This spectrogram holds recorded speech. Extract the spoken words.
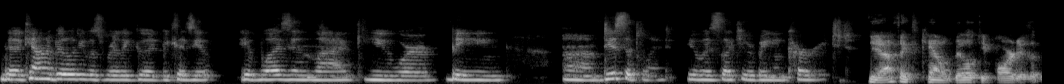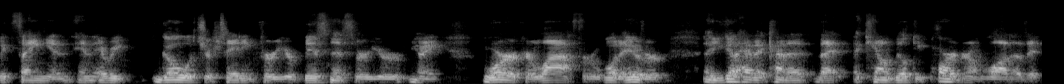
the accountability was really good because it, it wasn't like you were being um, disciplined. It was like you were being encouraged. Yeah, I think the accountability part is a big thing in, in every goal that you're setting for your business or your you know work or life or whatever, uh, you got to have that kind of that accountability partner on a lot of it.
